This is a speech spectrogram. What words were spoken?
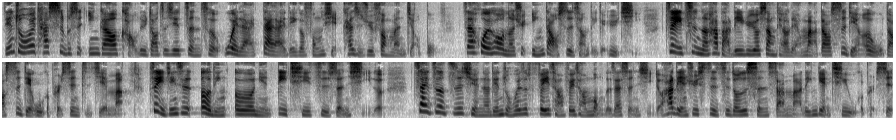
联准会它是不是应该要考虑到这些政策未来带来的一个风险，开始去放慢脚步？在会后呢，去引导市场的一个预期。这一次呢，他把利率又上调两码到四点二五到四点五个 percent 之间嘛，这已经是二零二二年第七次升息了。在这之前呢，联总会是非常非常猛的在升息的，它连续四次都是升三嘛，零点七五个 percent。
